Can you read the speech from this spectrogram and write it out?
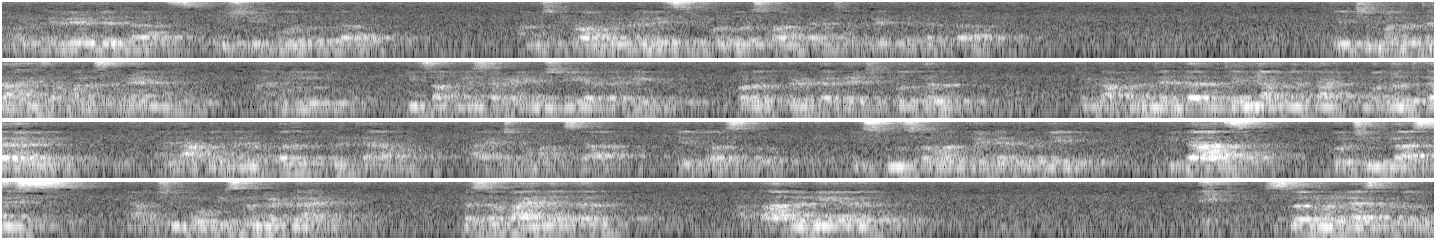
आम्हाला ते वेळ देतात विषय बोलवतात. आमचे प्रॉब्लेम लगेच बरोबर सॉल्व्ह करण्याचा प्रयत्न करतात. याची मदत तर आहेच आम्हाला सगळ्यांना. आणि हीच आपली सगळ्यांची आता हे परतफेड करण्याची पद्धत पण आपण त्यांना त्यांनी आपल्याला काय मदत करावी. आणि आपण त्यांना परतफेड करावं. हा मागचा येतो असतो. ही सुसंवाद भेटत म्हणजे की आज कोचिंग क्लासेस आमची मोठी संघटना आहे. तसं पाहिलं तर आता आदरणीय सर म्हणल्यासारखं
